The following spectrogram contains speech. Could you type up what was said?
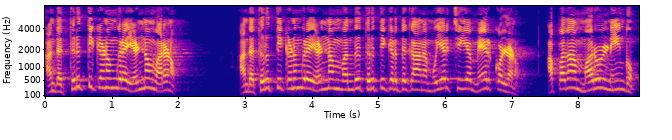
அந்த திருத்திக்கணுங்கிற எண்ணம் வரணும். அந்த திருத்திக்கணுங்கிற எண்ணம் வந்து திருத்திக்கிறதுக்கான முயற்சியை மேற்கொள்ளணும். அப்பதான் மருள் நீங்கும்.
